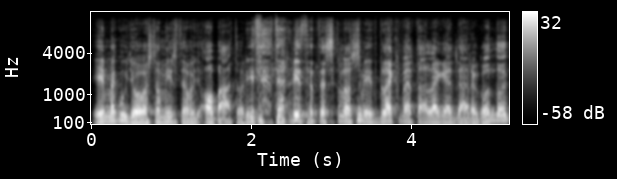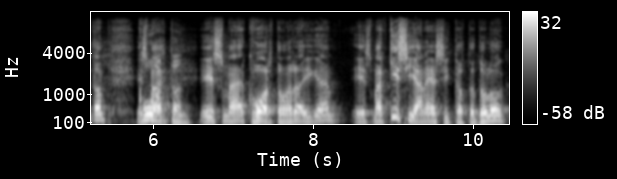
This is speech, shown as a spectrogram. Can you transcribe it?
Én meg úgy olvastam, írta, hogy a bátorit, természetesen a svéd black metal legendára gondoltam. És Quarton. Már, és már Quartonra, igen, és már kis hián elsikadt a dolog,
